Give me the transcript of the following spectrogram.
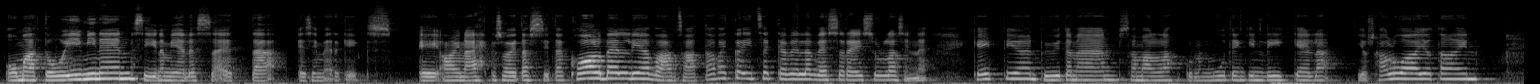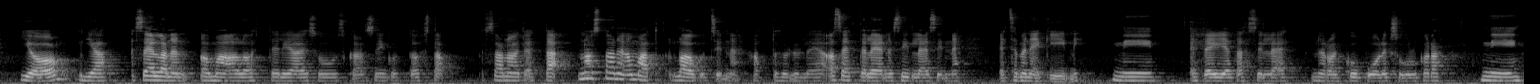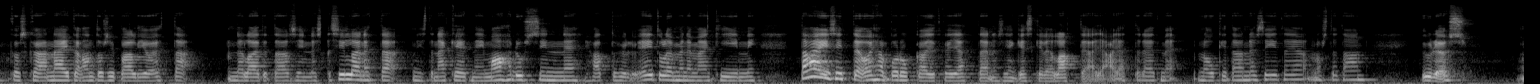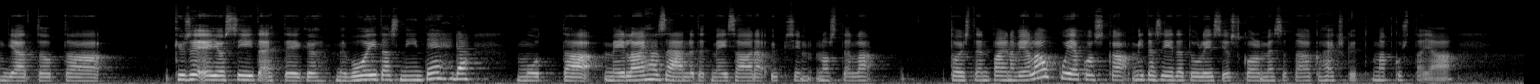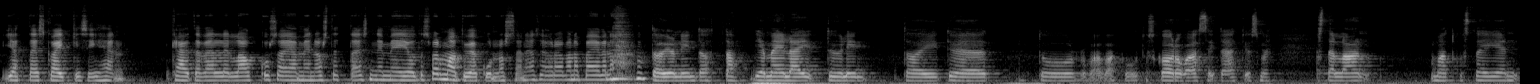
oma toiminen siinä mielessä, että esimerkiksi ei aina ehkä soita sitä callbellia, vaan saattaa vaikka itse kävellä vessareissulla sinne keittiöön pyytämään samalla, kun on muutenkin liikkeellä, jos haluaa jotain. Joo, ja sellainen oma aloitteliaisuus kanssa, niin kuin tuosta sanoit, että nostaa ne omat laukut sinne hattuhyllylle ja asettelee ne silleen sinne, että se menee kiinni. Niin. Että ei jätä silleen, että ne roikkuu puoliksi ulkona. Niin, koska näitä on tosi paljon, että ne laitetaan sinne sillä että niistä näkee, että ne ei mahdu sinne, hattuhylly ei tule menemään kiinni. Tai sitten on ihan porukkaa, jotka jättää ne siihen keskelle lattea ja ajattelee, että me noukitaan ne siitä ja nostetaan ylös. Ja tota, kyse ei ole siitä, etteikö me voitais niin tehdä, mutta meillä on ihan säännöt, että me ei saada yksin nostella toisten painavia laukkuja, koska mitä siitä tulisi, jos 380 matkustajaa jättäisi kaikki siihen käytävälle laukkusa ja me nostettaisiin ne, me ei oltaisi varmaan työkunnossa enää seuraavana päivänä. Toi on niin totta. Ja meillä ei tyylin toi työturvavakuutus korvaa sitä, että jos me nostellaan matkustajien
